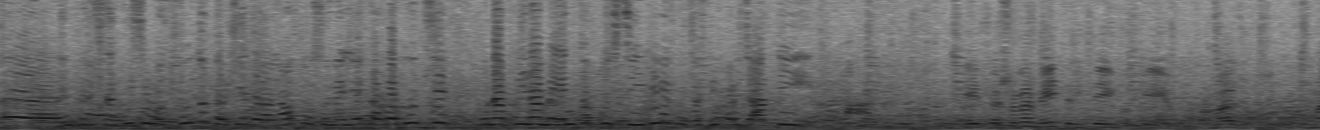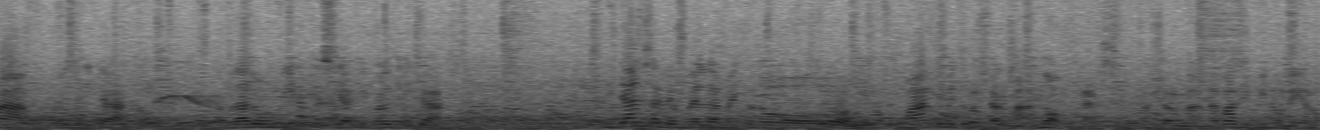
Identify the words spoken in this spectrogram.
eh, interessantissimo spunto per chiedere al nostro sommelier Carlo Guzzi un abbinamento possibile con questi pregiati formaggi. E personalmente ritengo che un formaggio così profumato, così delicato, dare un vino che sia anche quello delicato. L'ideale sarebbe un bel metodo, uno spumante, metodo Charmat, no classico, uno Charmat, a base di vino nero.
